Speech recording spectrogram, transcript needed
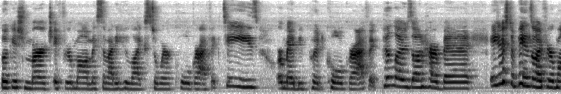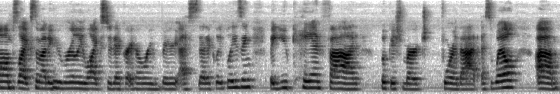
bookish merch if your mom is somebody who likes to wear cool graphic tees or maybe put cool graphic pillows on her bed. It just depends on if your mom's like somebody who really likes to decorate her room very aesthetically pleasing, but you can find bookish merch for that as well. Um,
